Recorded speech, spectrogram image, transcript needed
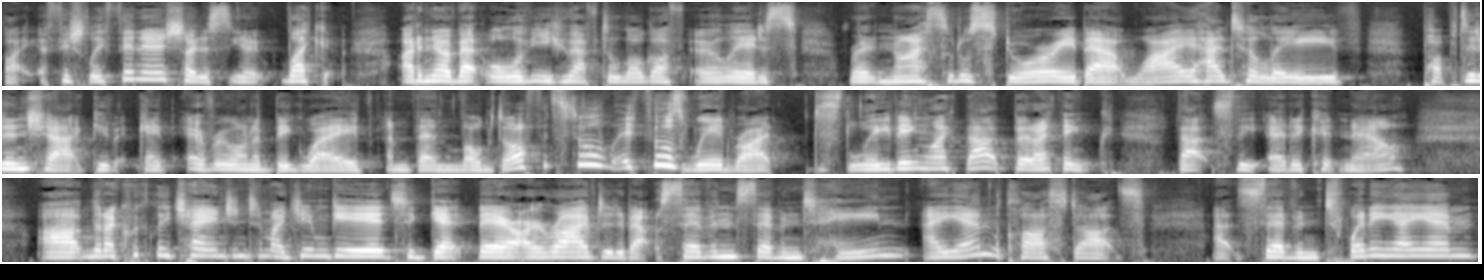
like officially finished. I just, you know, like I don't know about all of you who have to log off early. I just wrote a nice little story about why I had to leave, popped it in chat, give, gave everyone a big wave, and then logged off. It's still it feels weird, right? Just leaving like that, but I think that's the etiquette now. Um, then I quickly changed into my gym gear to get there. I arrived at about 7:17 a.m. The class starts at 7:20 a.m.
